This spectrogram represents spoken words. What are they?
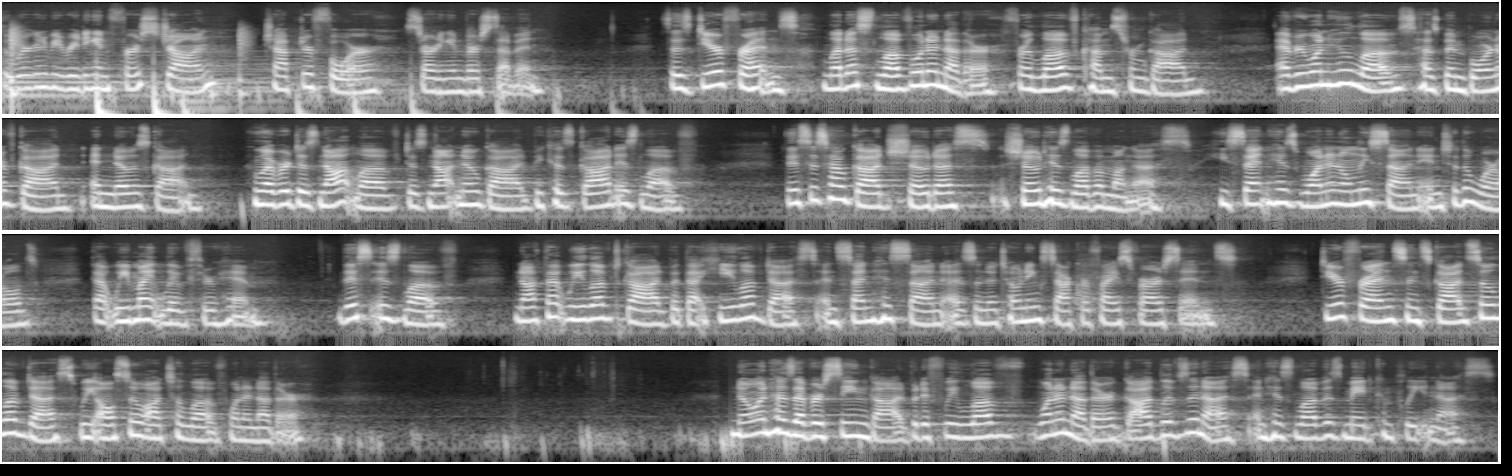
So we're going to be reading in 1 John chapter 4, starting in verse 7. It says, Dear friends, let us love one another, for love comes from God. Everyone who loves has been born of God and knows God. Whoever does not love does not know God, because God is love. This is how God showed us showed his love among us. He sent his one and only Son into the world that we might live through him. This is love, not that we loved God, but that he loved us and sent his Son as an atoning sacrifice for our sins. Dear friends, since God so loved us, we also ought to love one another. No one has ever seen God, but if we love one another, God lives in us, and his love is made complete in us.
